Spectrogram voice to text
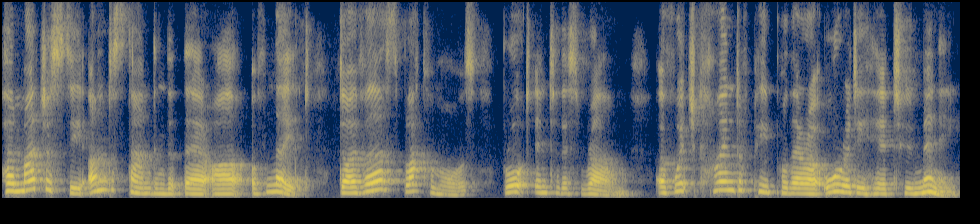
Her Majesty, understanding that there are of late diverse blackamoors brought into this realm, of which kind of people there are already here too many,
